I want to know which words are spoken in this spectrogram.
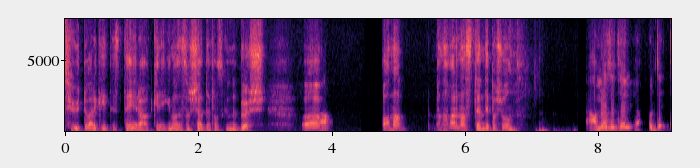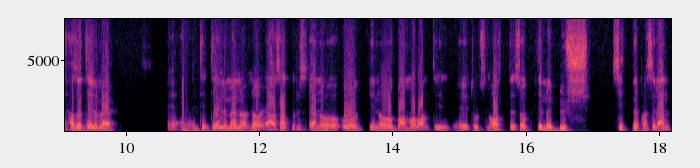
turte å være kritisk til Irak-krigen og det som skjedde faktisk under Bush. Og, ja. og han, had, han, var en anstendig person. Ja, men altså til, altså til og med eh, til, til og med når, når, jeg har sett når ser når, og når Obama vant i eh, 2008, så til og med Bush, sittende president,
